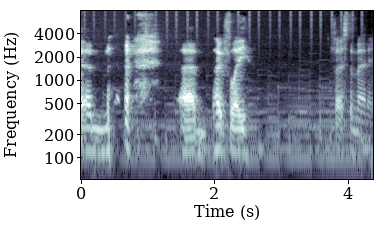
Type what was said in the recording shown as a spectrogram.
and um, hopefully first of many.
